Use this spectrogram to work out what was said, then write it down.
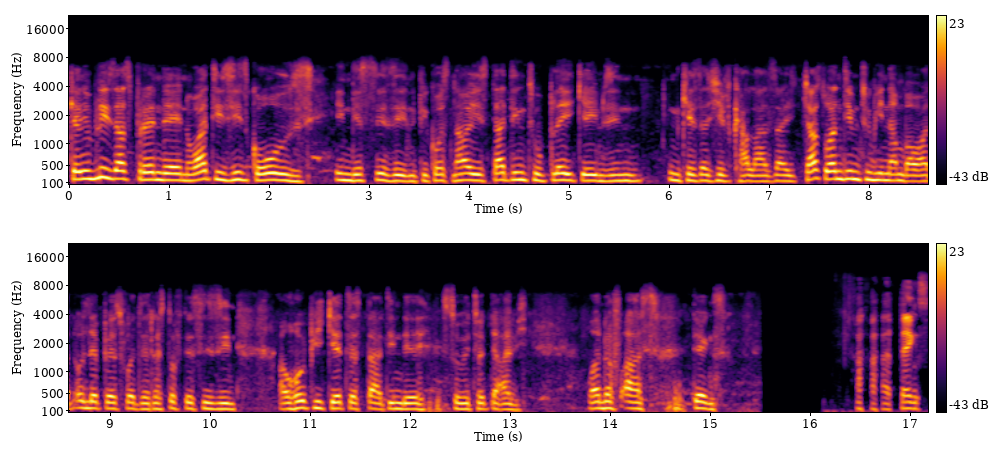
Can you please ask Brendan what is his goals in this season? Because now he's starting to play games in in Kaizer Chief colors. I just want him to be number one. All the best for the rest of the season. I hope he gets a start in the Soweto Derby. One of us. Thanks. Thanks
